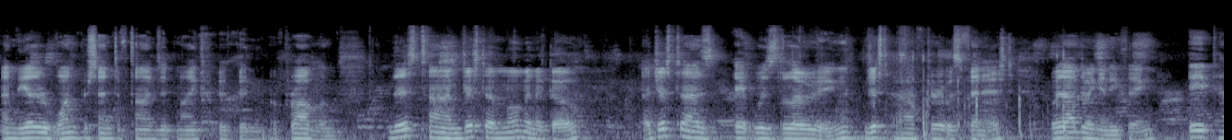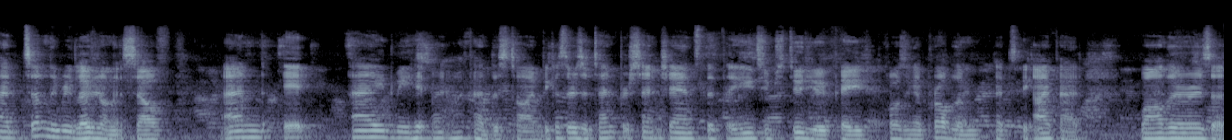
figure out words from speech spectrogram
and the other 1% of times it might have been a problem. This time, just a moment ago, uh, just as it was loading, just after it was finished, without doing anything, it had suddenly reloaded on itself, and it made me hit my iPad this time, because there's a 10% chance that the YouTube Studio page causing a problem hits the iPad, while there is a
